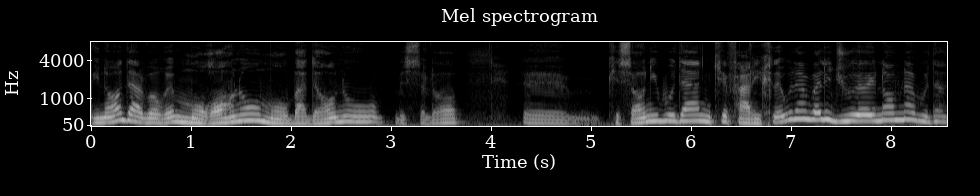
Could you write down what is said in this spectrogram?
اینا در واقع مقان و موبدان و به صلاح کسانی بودن که فریخته بودن ولی جویای نام نبودن.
